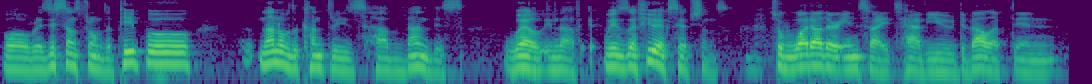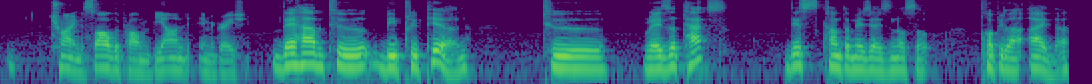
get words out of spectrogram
or resistance from the people, none of the countries have done this well enough, with a few exceptions. So, what other insights have you developed in trying to solve the problem beyond immigration? They have to be prepared to raise the tax. This countermeasure is not so popular either.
